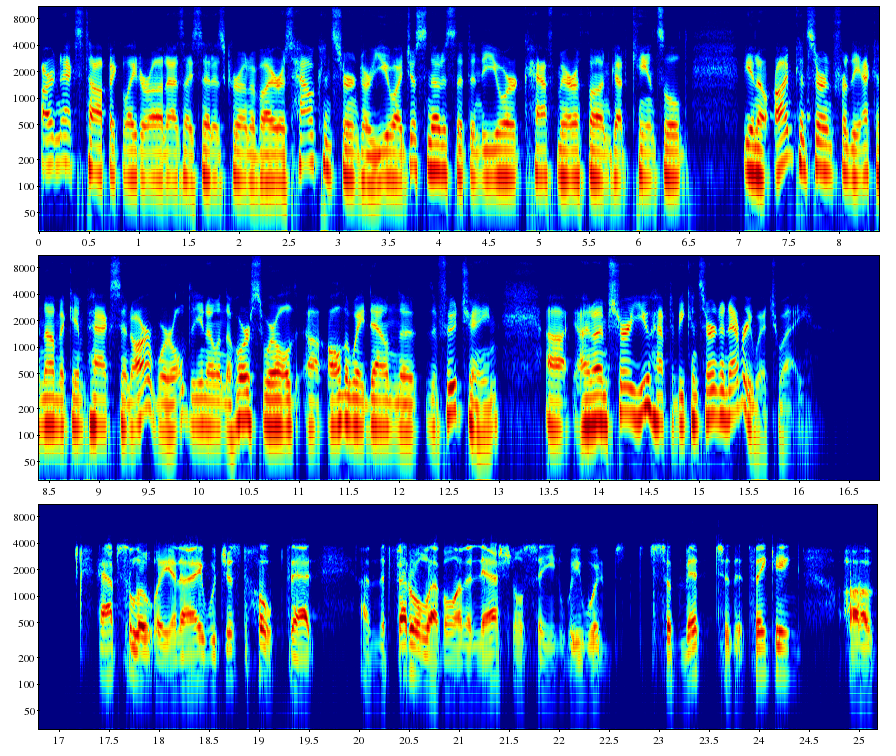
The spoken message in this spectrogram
our next topic later on, as I said, is coronavirus. How concerned are you? I just noticed that the New York half marathon got canceled. You know, I'm concerned for the economic impacts in our world. You know, in the horse world, uh, all the way down the the food chain, uh, and I'm sure you have to be concerned in every which way. Absolutely, and I would just hope that on the federal level, on the national scene, we would submit to the thinking of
